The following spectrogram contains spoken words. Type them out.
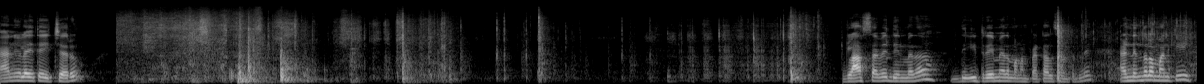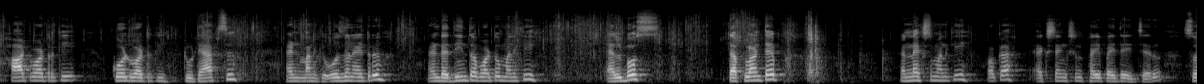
మాన్యువల్ అయితే ఇచ్చారు. గ్లాస్ అవి దీని మీద ఈ ట్రే మీద మనం పెట్టాల్సి ఉంటుంది. అండ్ ఇందులో మనకి హాట్ వాటర్కి కోల్డ్ వాటర్కి టూ ట్యాప్స్ అండ్ మనకి ఓజోనేటర్ అండ్ దీంతో పాటు మనకి elbows Teflon tape and next మనకి ఒక ఎక్స్టెన్షన్ పైప్ అయితే ఇచ్చారు. సో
